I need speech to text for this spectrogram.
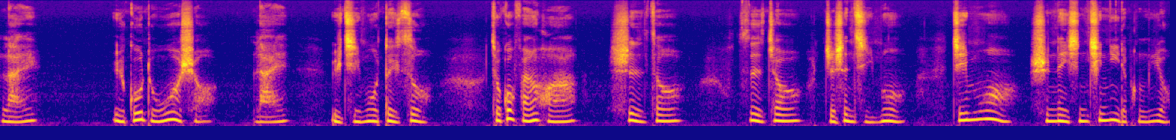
来，与孤独握手，来，与寂寞对坐。走过繁华，四周，四周只剩寂寞。寂寞是内心亲密的朋友。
